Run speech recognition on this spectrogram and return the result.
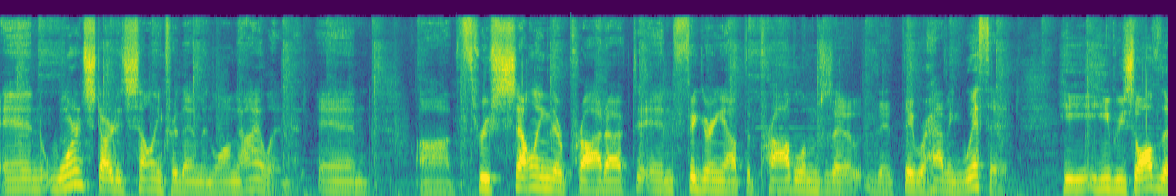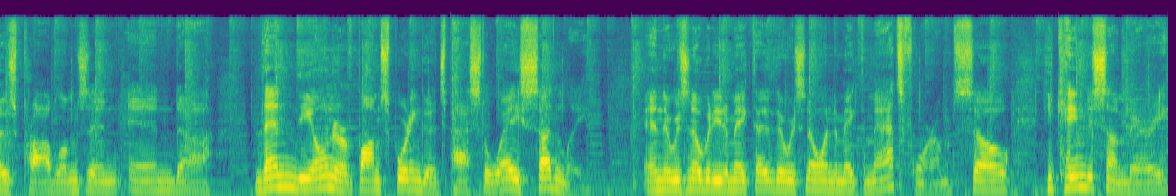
And Warren started selling for them in Long Island. And uh, through selling their product and figuring out the problems that, that they were having with it, he, he resolved those problems and, and uh, then the owner of Baum Sporting Goods passed away suddenly, and there was nobody to make the, there was no one to make the mats for him. So he came to Sunbury,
